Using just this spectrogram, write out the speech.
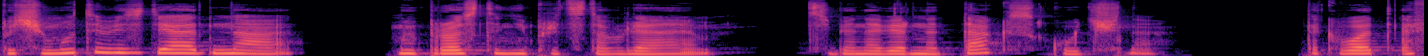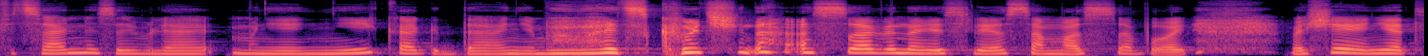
Почему ты везде одна? Мы просто не представляем. Тебе, наверное, так скучно. Так вот, официально заявляю, мне никогда не бывает скучно, особенно если я сама с собой. Вообще нет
